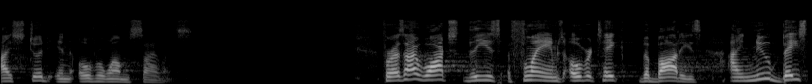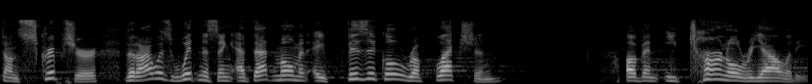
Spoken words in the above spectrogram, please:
I stood in overwhelmed silence. For as I watched these flames overtake the bodies, I knew based on scripture that I was witnessing at that moment a physical reflection of an eternal reality.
